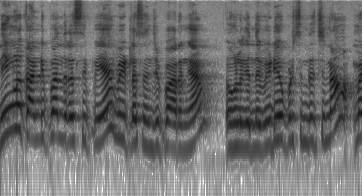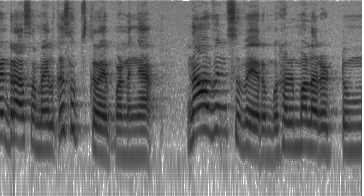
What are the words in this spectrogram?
நீங்களும் கண்டிப்பாக இந்த ரெசிபியை வீட்டில் செஞ்சு பாருங்கள் உங்களுக்கு இந்த வீடியோ பிடிச்சிருந்துச்சுன்னா மெட்ராஸ் சமையலுக்கு சப்ஸ்கிரைப் பண்ணுங்கள் நாவின் சுவை எறும்புகள் மலரட்டும்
